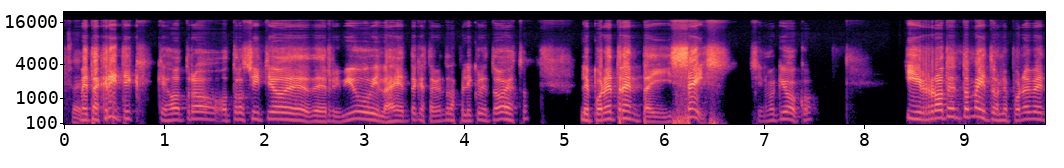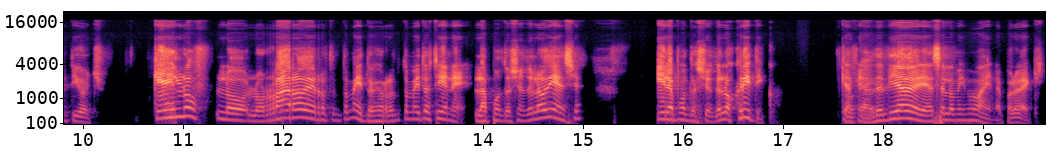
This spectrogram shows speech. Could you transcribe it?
Sí. Metacritic, que es otro, otro sitio de, de review y la gente que está viendo las películas y todo esto, le pone 36, si no me equivoco. Y Rotten Tomatoes le pone 28. ¿Qué es lo, lo, lo raro de Rotten Tomatoes? Que Rotten Tomatoes tiene la puntuación de la audiencia y la puntuación de los críticos. Que al Ok. final del día debería ser la misma vaina, pero X.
